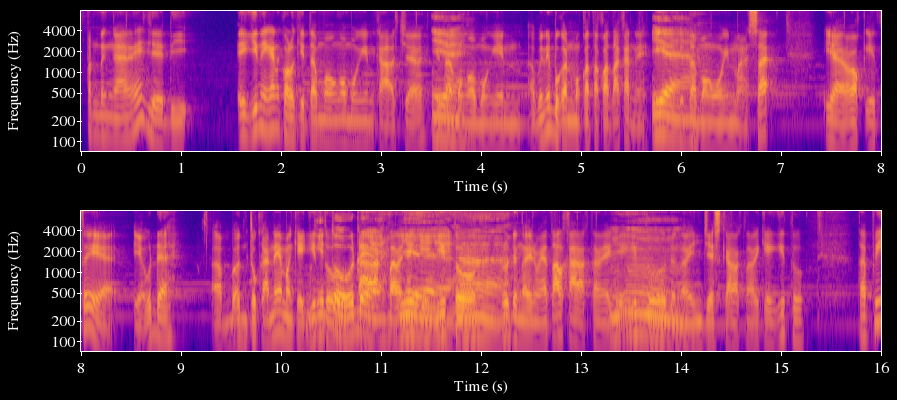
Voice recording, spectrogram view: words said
pendengarnya jadi eh gini kan kalau kita mau ngomongin culture, kita Iya. mau ngomongin eh, ini bukan mau kotak-kotakan ya. Iya. Kita mau ngomongin masa, ya rock itu ya ya udah eh, bentukannya emang kayak gitu, Gitu, udah. karakternya kayak Iya. gitu. Ah. Lu dengerin metal karakternya kayak gitu, dengerin jazz karakternya kayak gitu. Tapi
